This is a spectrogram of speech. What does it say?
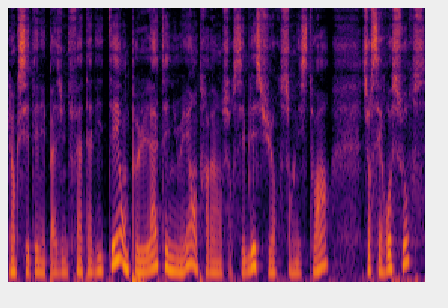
L'anxiété n'est pas une fatalité, on peut l'atténuer en travaillant sur ses blessures, son histoire, sur ses ressources,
